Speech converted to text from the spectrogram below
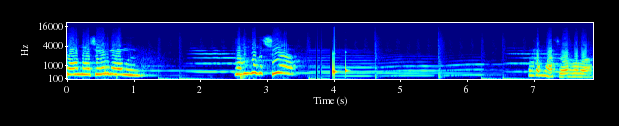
തമാശ പറഞ്ഞതാന്ന്. 我们家的鞋我还马收好好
